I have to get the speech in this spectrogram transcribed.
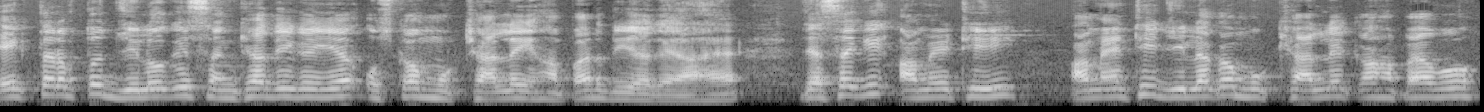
एक तरफ़ तो जिलों की संख्या दी गई है, उसका मुख्यालय यहाँ पर दिया गया है। जैसे कि अमेठी अमेठी जिला का मुख्यालय कहाँ पर है वो?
